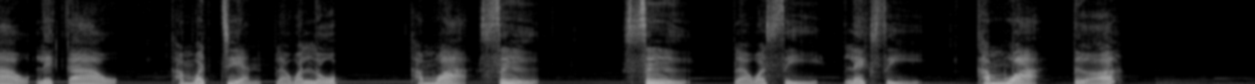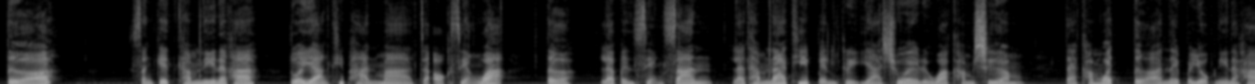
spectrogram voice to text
9 เลข 9คำว่าเจียน แปลว่า ลบคำว่า ซื่อ ซื่อ แปลว่า 4 เลข 4คำว่า เต๋อ เต๋อ สังเกตคำนี้นะคะ ตัวอย่างที่ผ่านมาจะออกเสียงว่า เต๋อ และเป็นเสียงสั้น และทำหน้าที่เป็นกริยาช่วยหรือว่าคำเชื่อม แต่คำว่าเต๋อในประโยคนี้นะคะ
